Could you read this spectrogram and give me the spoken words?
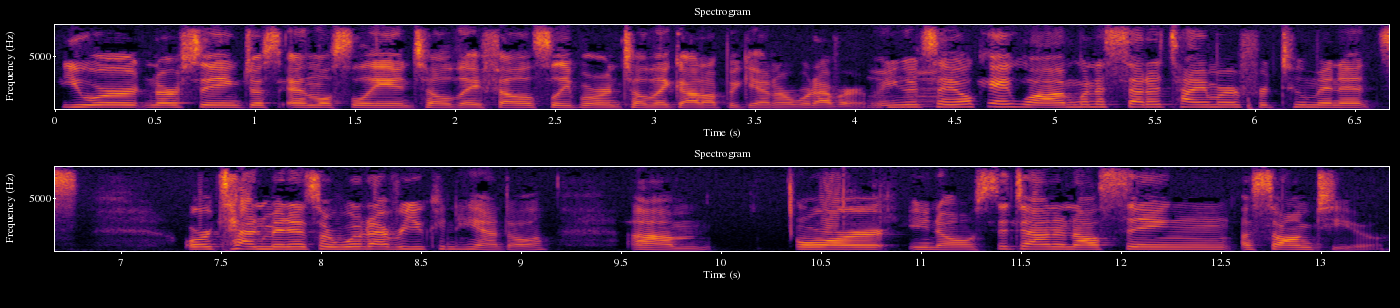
you were nursing just endlessly until they fell asleep or until they got up again or whatever. You can say okay well I'm going to set a timer for two minutes or ten minutes or whatever you can handle. Um, or you know sit down and I'll sing a song to you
